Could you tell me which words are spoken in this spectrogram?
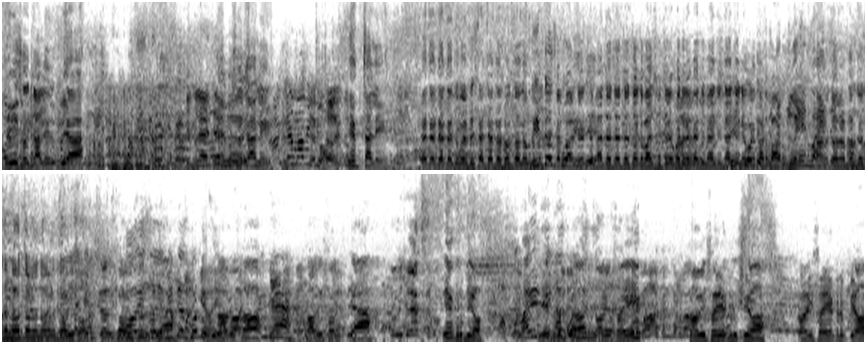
ત્રેવીસો ચાલીસ રૂપિયા. ત્રેવીસો ચાલીસ. એકતાલીસ. દાદા દાદા તમારે પિસ્તા છાતા સોતા લોકો રીત જ ખોટી છે. દાદા દાદા દાદા બાર સિત્તેર એકોતેર એકાસી બ્યાસી ત્યાસી નેવું એકાણું બાણું ત્રાણું ત્રણ પંદર ત્રણ ત્રણ નવ્વાણું ચોવીસો. ચોવીસો રૂપિયા. ચોવીસો ચોવીસો રૂપિયા. એક રૂપિયો એક રૂપિયો ચોવીસો એક. ચોવીસો એક રૂપિયો.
